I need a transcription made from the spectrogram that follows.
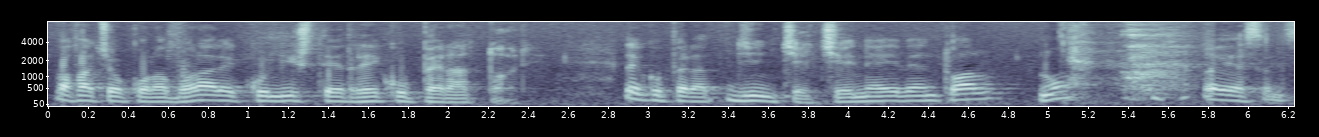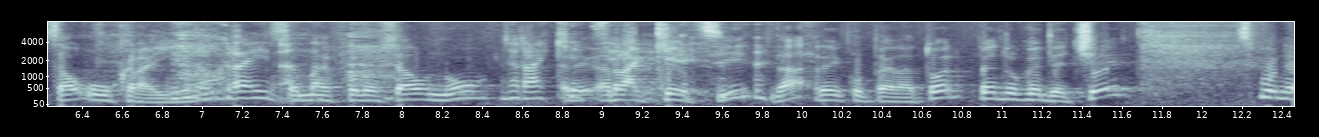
va face o colaborare cu niște recuperatori. Recuperatori din Cecenia, eventual, nu? Ăia sunt, sau Ucraina, Ucraina se mai foloseau, nu? Racheții. Racheții, da? Recuperatori. Pentru că de ce? Spune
